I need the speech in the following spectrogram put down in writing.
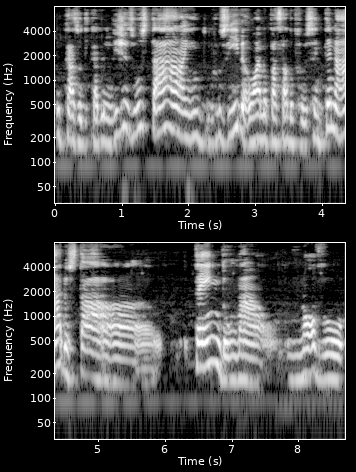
o caso de Carlinhos de Jesus está, inclusive, o ano passado foi o centenário, está tendo uma, um novo,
